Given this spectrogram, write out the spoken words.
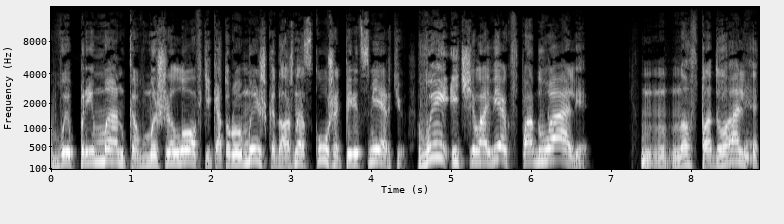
Вы приманка в мышеловке, которую мышка должна скушать перед смертью. Вы и человек в подвале. Но в подвале,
